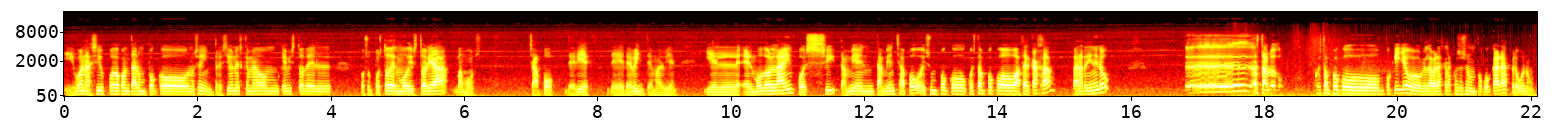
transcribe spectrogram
Y bueno, así os puedo contar un poco, no sé, impresiones que, me, que he visto del, por supuesto, del modo historia. Vamos, chapó, de 10, de, de 20 más bien. Y el, el, modo online, pues sí, también, también chapó. Es un poco, cuesta un poco hacer caja, ganar dinero. Eh, hasta luego. Cuesta un poco, un poquillo, porque la verdad es que las cosas son un poco caras, pero bueno,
